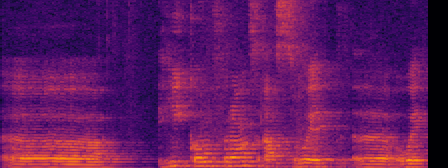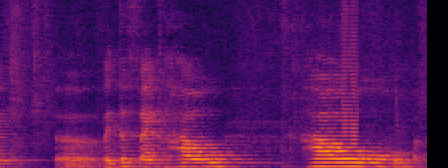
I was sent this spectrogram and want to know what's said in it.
Uh, he confronts us with uh, with uh, with the fact how how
